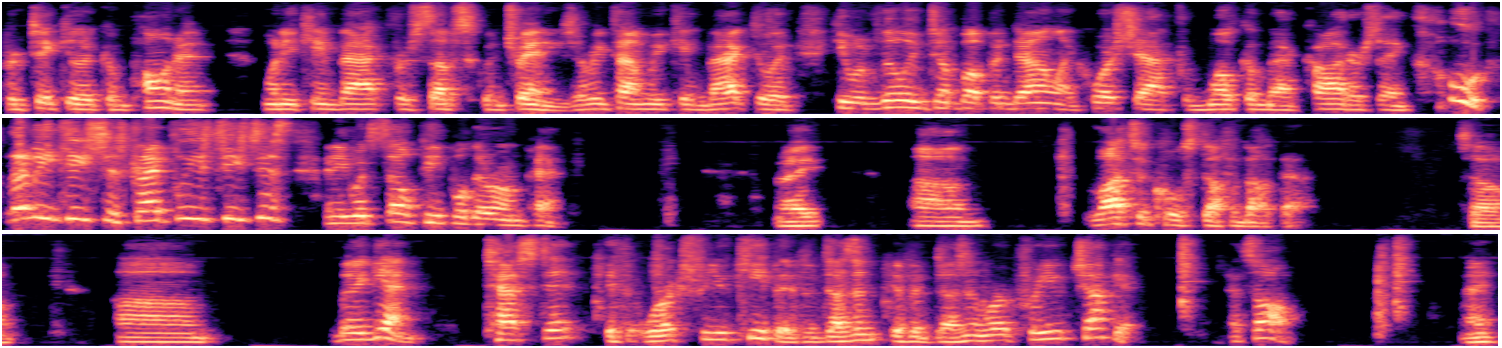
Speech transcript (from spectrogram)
particular component when he came back for subsequent trainings. Every time we came back to it, he would literally jump up and down like Horshack from Welcome Back Kotter saying, Oh, let me teach this. Can I please teach this? And he would sell people their own pen. Right? Um, lots of cool stuff about that. So, um, but again, test it. If it works for you, keep it. If it doesn't, if it doesn't work for you, chuck it. That's all. Right?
